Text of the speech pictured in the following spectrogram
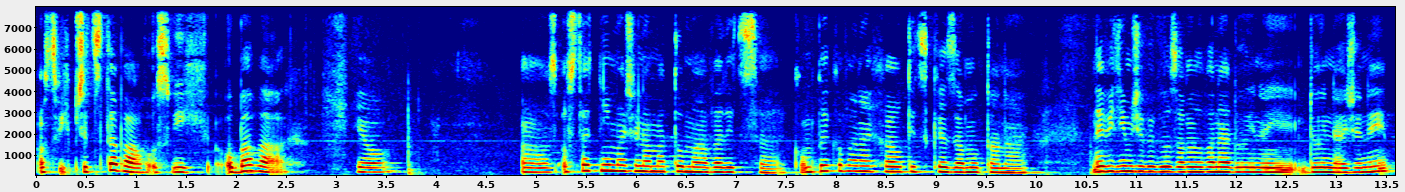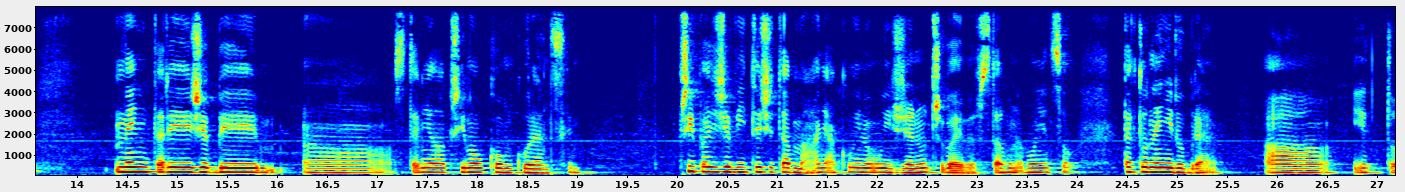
o svých představách, o svých obavách, jo. A A s ostatníma ženama to má velice komplikované, chaotické, zamotané. Nevidím, že by byl zamilované do jiné, do jiné ženy. Není tady, že by uh, jste měla přijmout konkurenci. V případě, že víte, že tam má nějakou jinou ženu, třeba i ve vztahu nebo něco, tak to není dobré. A je to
